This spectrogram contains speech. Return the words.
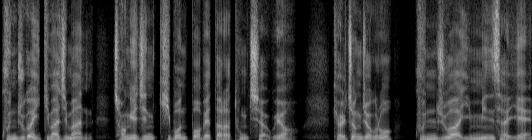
군주가 있긴 하지만 정해진 기본법에 따라 통치하고요. 결정적으로 군주와 인민 사이에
